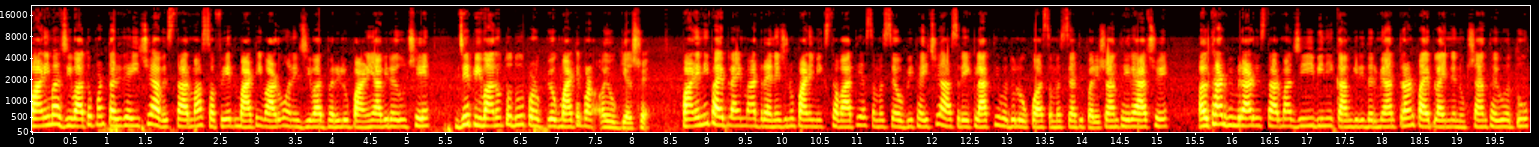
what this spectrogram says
પાણીમાં જીવાતો પણ તરી રહી છે. આ વિસ્તારમાં સફેદ માટીવાળું અને જીવાત ભરેલું પાણી આવી રહ્યું છે, જે પીવાનું તો દૂર પણ ઉપયોગ માટે પણ અયોગ્ય છે. પાણીની પાઇપલાઇનમાં ડ્રેનેજનું પાણી મિક્સ થવાથી આ સમસ્યા ઊભી થઈ છે. આશરે એક લાખથી વધુ લોકો આ સમસ્યાથી પરેશાન થઈ રહ્યા છે. અલથાણ ભીમરાડ વિસ્તારમાં જીઈબીની કામગીરી દરમિયાન ત્રણ પાઇપલાઇનને નુકસાન થયું હતું.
